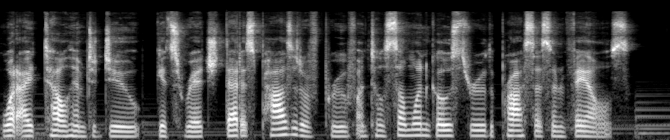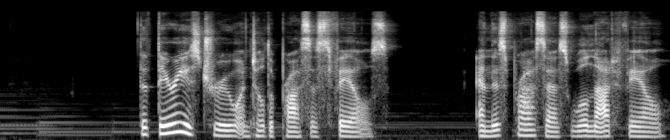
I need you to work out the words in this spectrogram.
what I tell him to do gets rich, that is positive proof until someone goes through the process and fails. The theory is true until the process fails, and this process will not fail.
